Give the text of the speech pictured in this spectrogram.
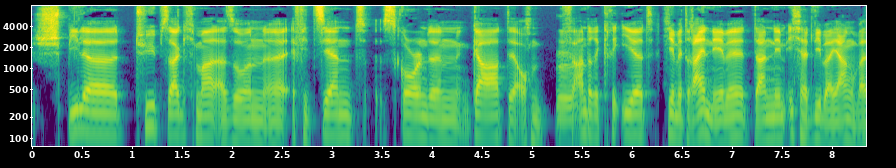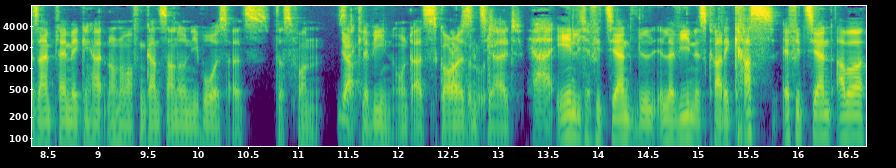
Spielertyp Typ, sag ich mal, also einen äh, effizient scorenden Guard, der auch mhm. für andere kreiert, hier mit reinnehme, dann nehme ich halt lieber Young, weil sein Playmaking halt noch, noch auf einem ganz anderen Niveau ist als das von ja. Zach Levine. Und als Scorer Absolut. sind sie halt ja ähnlich effizient. Levine ist gerade krass effizient, aber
